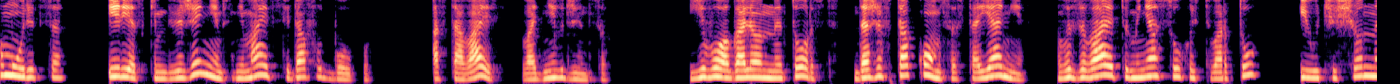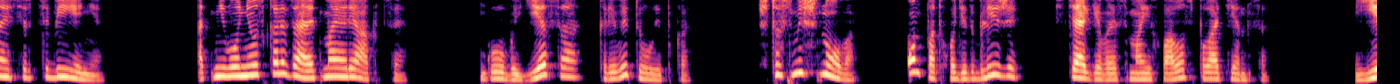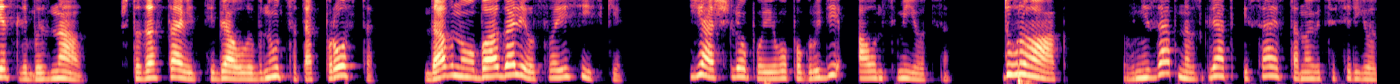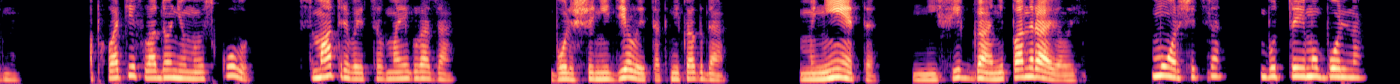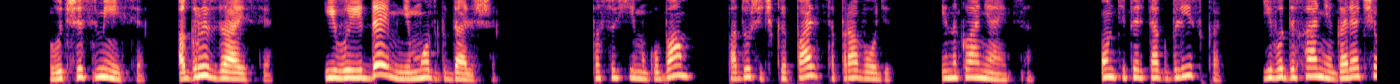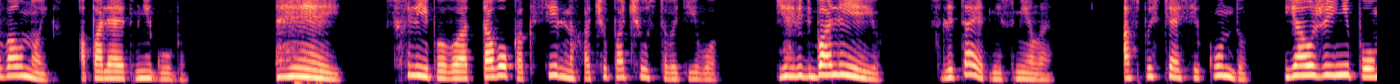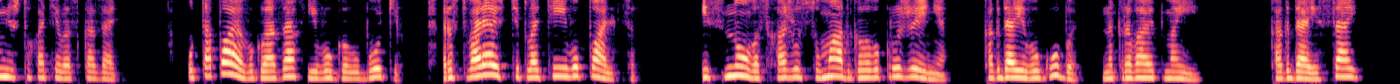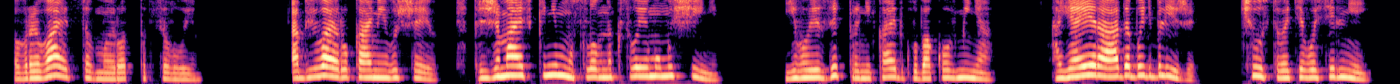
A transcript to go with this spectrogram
Хмурится и резким движением снимает с себя футболку, оставаясь в одних джинсах. Его оголенный торс даже в таком состоянии вызывает у меня сухость во рту и учащенное сердцебиение. От него не ускользает моя реакция. Губы Геса кривит улыбка. Что смешного? Он подходит ближе, стягивая с моих волос полотенце. Если бы знал, что заставить тебя улыбнуться так просто, давно бы оголил свои сиськи. Я шлепаю его по груди, а он смеется. «Дурак!» Внезапно взгляд Исая становится серьезным. Обхватив ладонью мою скулу, всматривается в мои глаза. «Больше не делай так никогда. Мне это нифига не понравилось». Морщится, будто ему больно. «Лучше смейся, огрызайся и выедай мне мозг дальше. По сухим губам подушечкой пальца проводит и наклоняется. Он теперь так близко, его дыхание горячей волной опаляет мне губы. «Эй!» — схлипываю от того, как сильно хочу почувствовать его. «Я ведь болею!» — слетает несмелая. А спустя секунду я уже и не помню, что хотела сказать. Утопаю в глазах его глубоких, растворяюсь в теплоте его пальцев и снова схожу с ума от головокружения, когда его губы накрывают мои, когда Исай врывается в мой рот поцелуем. Обвиваю руками его шею, прижимаясь к нему, словно к своему мужчине. Его язык проникает глубоко в меня, а я и рада быть ближе, чувствовать его сильней.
